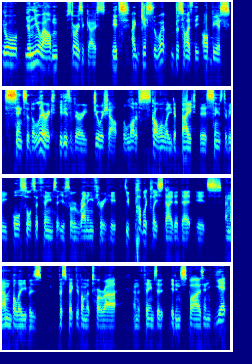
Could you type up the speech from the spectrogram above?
Your your new album, Stories of Ghosts. It's I guess the besides the obvious sense of the lyrics, it is a very Jewish album. A lot of scholarly debate. There seems to be all sorts of themes that you're sort of running through here. You've publicly stated that it's an unbeliever's perspective on the Torah and the themes that it inspires, and yet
